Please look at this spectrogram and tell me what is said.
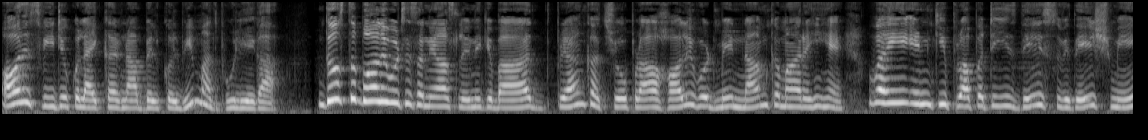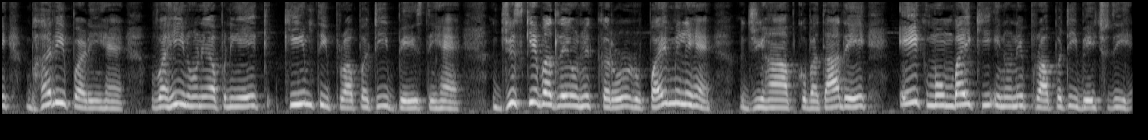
और इस वीडियो को लाइक करना बिल्कुल भी मत भूलिएगा। दोस्तों बॉलीवुड से संन्यास लेने के बाद प्रियंका चोपड़ा हॉलीवुड में नाम कमा रही हैं। वहीं इनकी प्रॉपर्टीज़ देश विदेश में भरी पड़ी हैं। वहीं इन्होंने अपनी एक कीमती प्रॉपर्टी बेच दी है, जिसके बदले उन्हें करोड़ों रुपए मिले हैं। जी हाँ, आपको बता दें, एक मुंबई की इन्होंने प्रॉपर्टी बेच दी है।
